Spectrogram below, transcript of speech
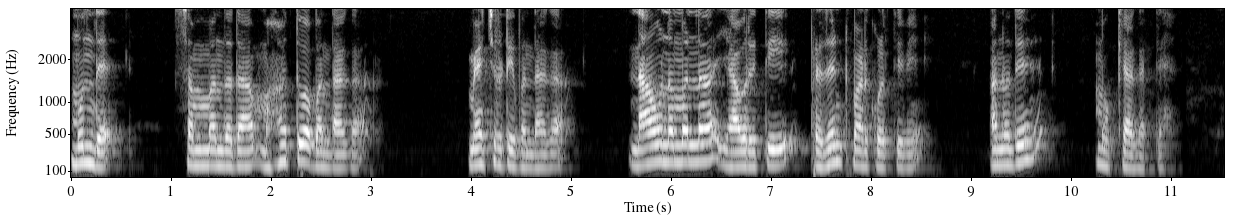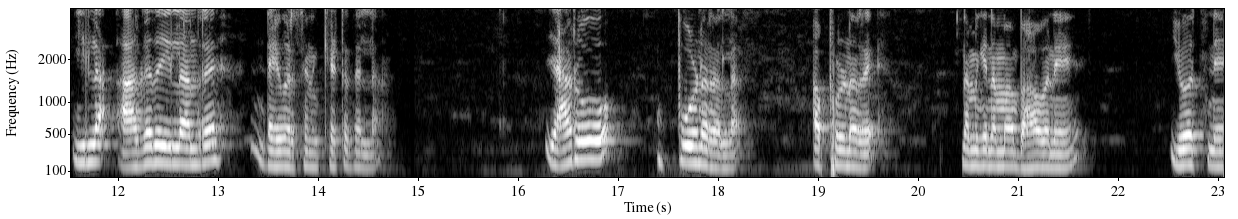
ಮುಂದೆ ಸಂಬಂಧದ ಮಹತ್ವ ಬಂದಾಗ ಮ್ಯಾಚುರಿಟಿ ಬಂದಾಗ ನಾವು ನಮ್ಮನ್ನು ಯಾವ ರೀತಿ ಪ್ರೆಸೆಂಟ್ ಮಾಡ್ಕೊಳ್ತೀವಿ ಅನ್ನೋದೇ ಮುಖ್ಯ ಆಗತ್ತೆ. ಇಲ್ಲ ಆಗೋದೇ ಇಲ್ಲ ಅಂದರೆ ಡೈವರ್ಸನ್ ಕೆಟ್ಟದಲ್ಲ. ಯಾರೂ ಪೂರ್ಣರಲ್ಲ, ಅಪೂರ್ಣರೇ. ನಮಗೆ ನಮ್ಮ ಭಾವನೆ, ಯೋಚನೆ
